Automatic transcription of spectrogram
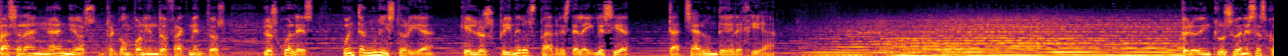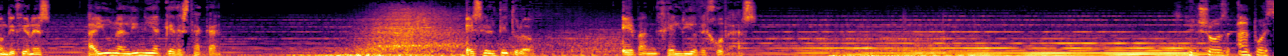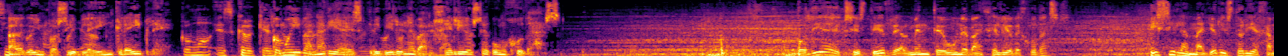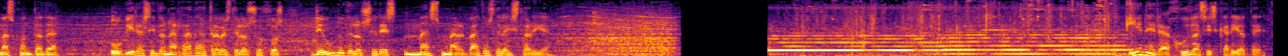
Pasarán años recomponiendo fragmentos, los cuales cuentan una historia que los primeros padres de la Iglesia tacharon de herejía. Pero incluso en esas condiciones hay una línea que destaca. Es el título, Evangelio de Judas. Algo imposible, increíble. ¿Cómo iba nadie a escribir un evangelio según Judas? ¿Podía existir realmente un evangelio de Judas? ¿Y si la mayor historia jamás contada hubiera sido narrada a través de los ojos de uno de los seres más malvados de la historia? ¿Quién era Judas Iscariote?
